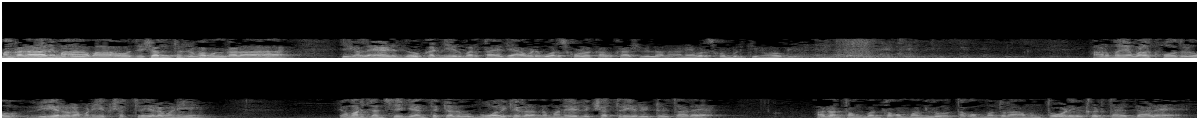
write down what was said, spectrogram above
ಮಂಗಳಾನಿ ಮಹಾಬಾಹೋ, ದಿಶಂತು ಶುಭ ಮಂಗಳ ಹೀಗೆಲ್ಲ ಹೇಳಿದ್ದು ಕಣ್ಣೀರು ಬರ್ತಾ ಇದೆ, ಅವಳಿಗೆ ಒರೆಸ್ಕೊಳ್ಳೋಕೆ ಅವಕಾಶವಿಲ್ಲ, ನಾನೇ ಒರೆಸ್ಕೊಂಡ್ಬಿಡ್ತೀನಿ, ಹೋಗ್ಲಿ. ಅರಮನೆ ಒಳಕ್ಕೆ ಹೋದಳು, ವೀರರಮಣಿ ಕ್ಷತ್ರಿಯ ರಮಣಿ ಎಮರ್ಜೆನ್ಸಿಗೆ ಅಂತ ಕೆಲವು ಮೂಲಿಕೆಗಳನ್ನು ಮನೆಯಲ್ಲಿ ಕ್ಷತ್ರಿಯರಿಟ್ಟಿರ್ತಾರೆ ಅದನ್ನು ತಗೊಂಡ್ಬಂದು ತಗೊಂಡ್ಬಂದ್ಲು ತಗೊಂಡ್ಬಂದು ರಾಮನ್ ತೋಳಿಗೆ ಕಟ್ತಾ ಇದ್ದಾಳೆ.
